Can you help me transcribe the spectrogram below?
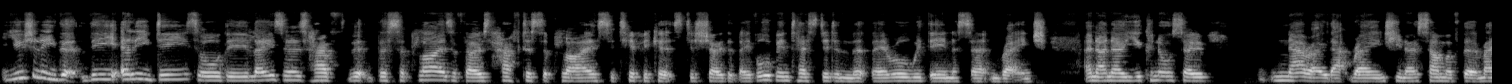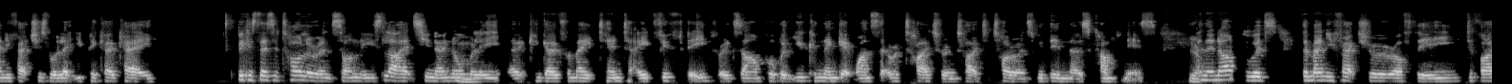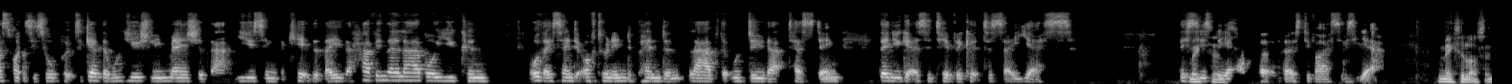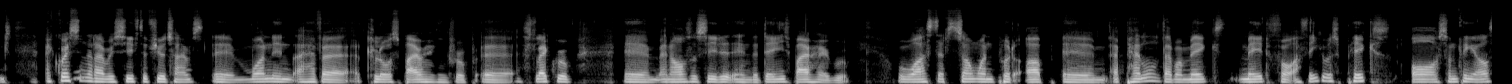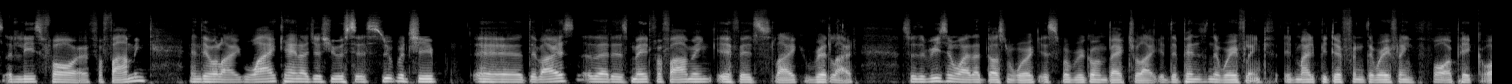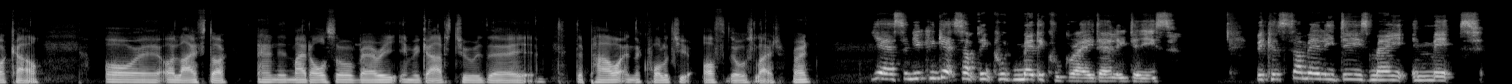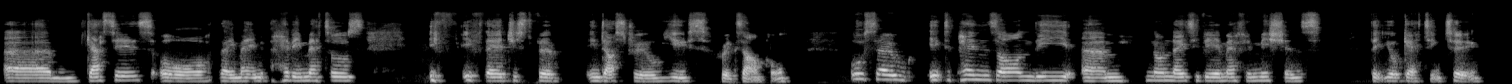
usually the, the LEDs or the lasers have the, the suppliers of those have to supply certificates to show that they've all been tested and that they're all within a certain range. And I know you can also narrow that range. You know, some of the manufacturers will let you pick, okay, because there's a tolerance on these lights. You know, hmm. normally mm. it can go from 810 to 850, for example, but you can then get ones that are a tighter and tighter tolerance within those companies. Yeah. And then afterwards, the manufacturer of the device, once it's all put together, will usually measure that using the kit that they either have in their lab or you can, or they send it off to an independent lab that will do that testing. Then you get a certificate to say, yes, this Makes is sense. the output of those devices. Yeah. Makes a lot of sense. A question that I received a few times. Um, one in I have a, a close biohacking group, uh, Slack group, um, and also see it in the Danish biohacker group. Was that someone put up um, a panel that were make, made for I think it was pigs or something else, at least for uh, for farming, and they were like, "Why can't I just use this super cheap uh, device that is made for farming if it's like red light?" So the reason why that doesn't work is what we're going back to. Like it depends on the wavelength. It might be different the wavelength for a pig or a cow, or uh, or livestock, and it might also vary in regards to the the power and the quality of those light. Right? Yes, and you can get something called medical grade LEDs because some LEDs may emit um, gases or they may heavy metals if if they're just for industrial use, for example. Also, it depends on the um, non-native EMF emissions that you're getting too.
